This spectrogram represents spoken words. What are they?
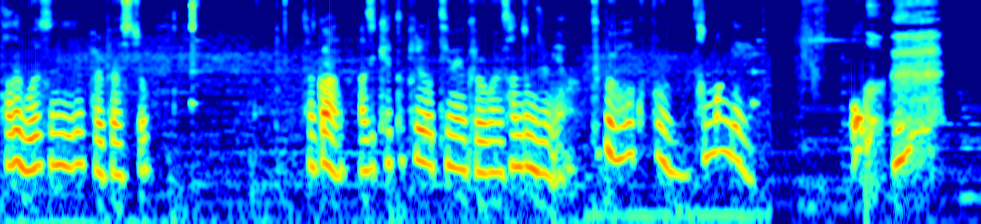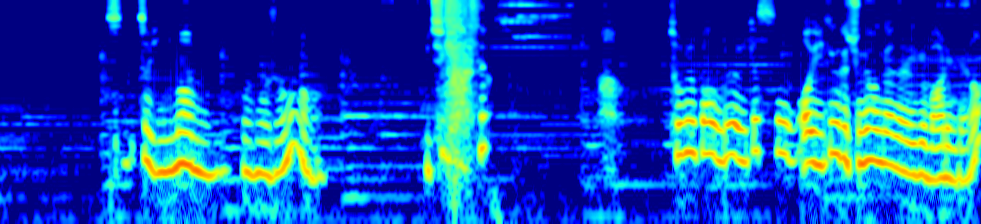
다들 뭐 했었는지 발표하시죠. 잠깐, 아직 캐터필러 팀의 결과는 산정 중이야. 특별 허가 쿠폰 3만 개. 어? 진짜 2만 얼마잖아? 미친 거 아니야? 저길 봐, 우리가 이겼어. 아, 이긴 게 중요한 게 아니라 이게 말이 되나?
